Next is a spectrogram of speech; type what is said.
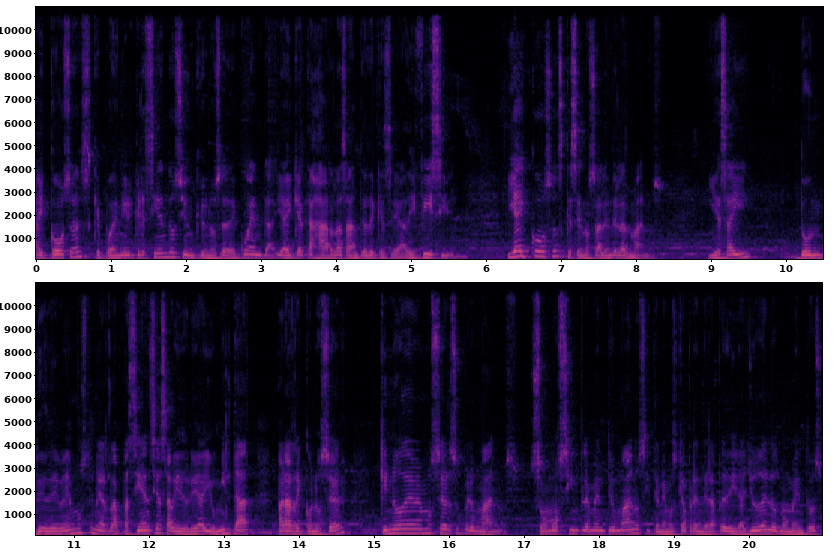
Hay cosas que pueden ir creciendo sin que uno se dé cuenta y hay que atajarlas antes de que sea difícil. Y hay cosas que se nos salen de las manos. Y es ahí donde debemos tener la paciencia, sabiduría y humildad para reconocer que no debemos ser superhumanos. Somos simplemente humanos y tenemos que aprender a pedir ayuda en los momentos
